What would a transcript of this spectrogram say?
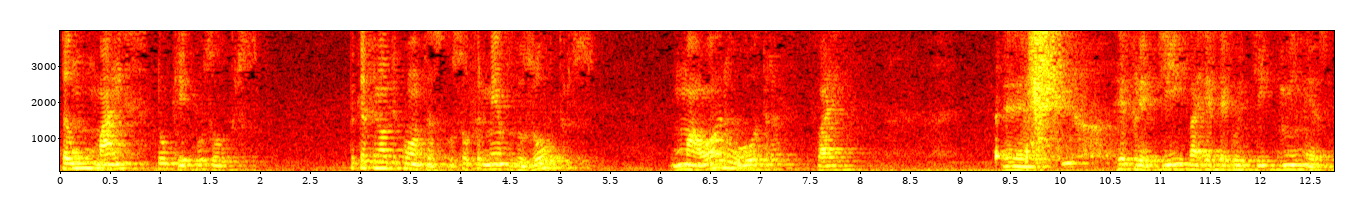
tão mais do que os outros. Porque afinal de contas, o sofrimento dos outros, uma hora ou outra, vai é, refletir, vai repercutir em mim mesmo.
